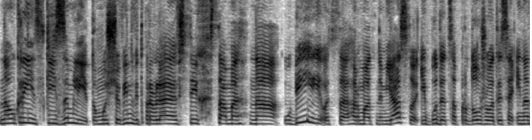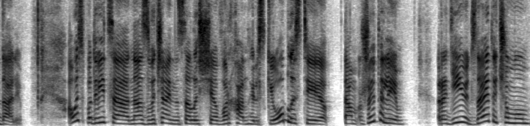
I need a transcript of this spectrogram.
на українській землі, тому що він відправляє всіх саме на убій. Оце гарматне м'ясо, і буде це продовжуватися і надалі. А ось подивіться на звичайне селище в Архангельській області. Там жителі радіють. Знаєте чому?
